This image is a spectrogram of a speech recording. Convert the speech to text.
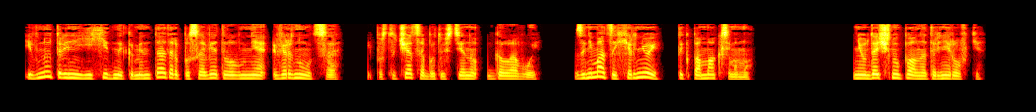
и внутренний ехидный комментатор посоветовал мне вернуться и постучаться об эту стену головой. Заниматься херней так по максимуму. Неудачно упал на тренировке.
